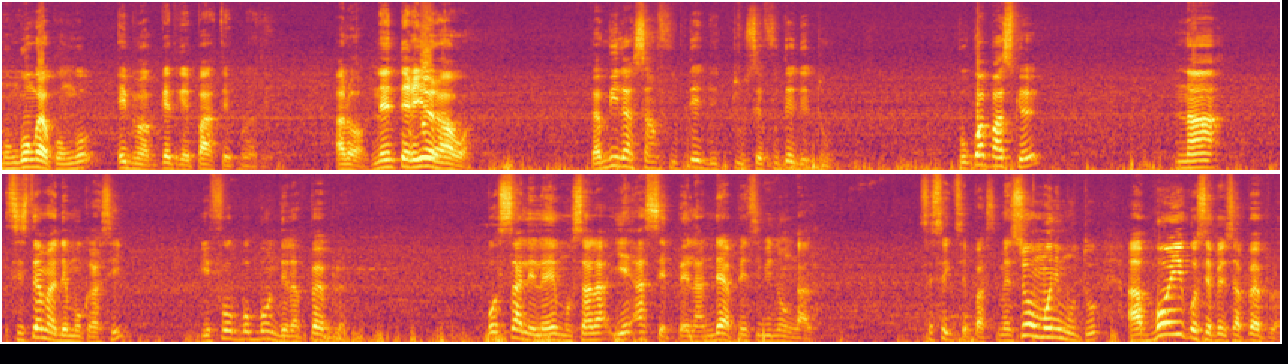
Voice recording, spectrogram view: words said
mongongo ya congo ebima peut-être epart te kuna te alors na intérieur awa kabila s'en foutait de tout se foutait de tout pourquoi parce que na système ya démocratie il faut bobondela peuple bosalela ye mosala ye asepela nde apesi bino ngala c'est ce qui se passe mais soki omoni motu aboyi kosepelisa peuple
